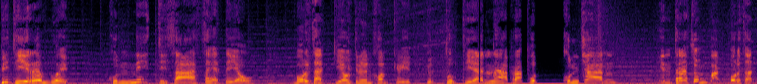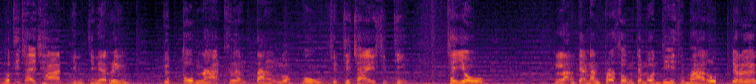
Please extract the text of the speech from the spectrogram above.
พิธีเริ่มด้วยคุณนิติสาแซ่เตียว บริษัทเกียวเจริญคอนกรีตจุดทูบเทียนหน้าพระพุทธคุณชาญอินทรสมบัติบริษัทวุฒิชัยชาญอินจิเนียริ่งจุดทูบหน้าเครื่องตั้งหลวงปู่สิทธิชัยสิทธิชโย หลังจากนั้นพระสงฆ์จำนวน 25 รูป เจริญ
